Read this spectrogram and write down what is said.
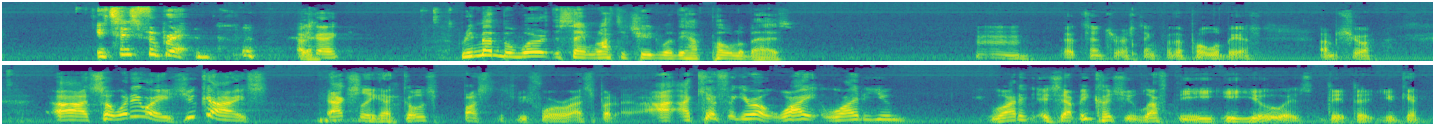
It is for Britain. Okay. Remember, we're at the same latitude where they have polar bears. That's interesting for the polar bears, I'm sure. Uh, so, anyways, you guys actually got Ghostbusters before us, but I, I can't figure out why. Why do you? Why did, is that because you left the EU? Is that, that you get,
